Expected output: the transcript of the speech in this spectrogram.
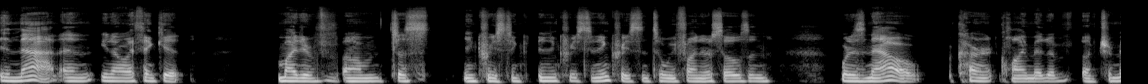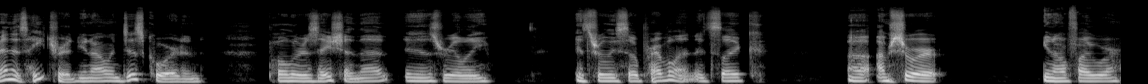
in that. And, you know, I think it might have um, just increased and increased and increased until we find ourselves in what is now a current climate of, of tremendous hatred, you know, and discord and polarization that is really, it's really so prevalent. It's like, uh, I'm sure, you know, if I were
